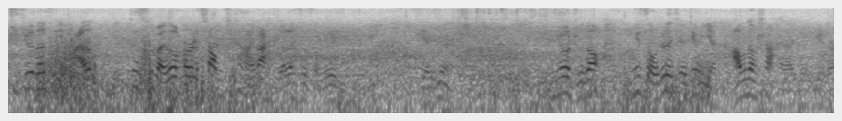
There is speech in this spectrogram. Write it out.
就觉得自己孩子这四百多分的上不去上海大学了，就走这捷径。你要知道，你走这个捷径也拿不到上海大学毕业证。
